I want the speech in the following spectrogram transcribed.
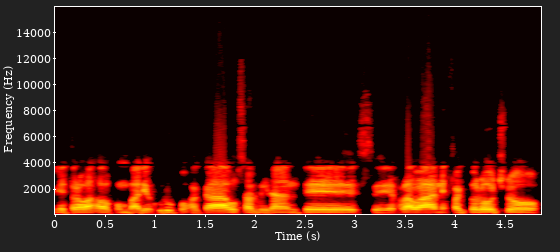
he trabajado con varios grupos acá, Os Almirantes, eh, Rabanes, Factor 8.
